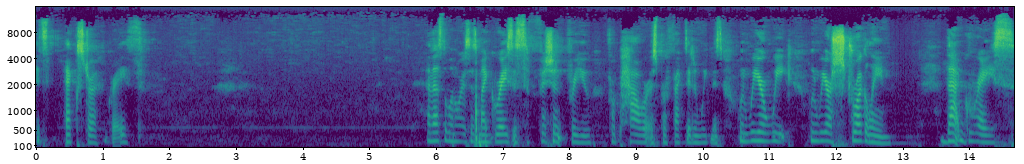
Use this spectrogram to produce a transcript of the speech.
It's extra grace. And that's the one where it says, My grace is sufficient for you, for power is perfected in weakness. When we are weak, when we are struggling, that grace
